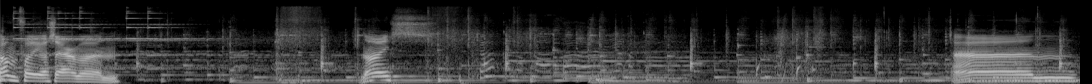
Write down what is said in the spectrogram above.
Come for your ceremony. Nice. And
